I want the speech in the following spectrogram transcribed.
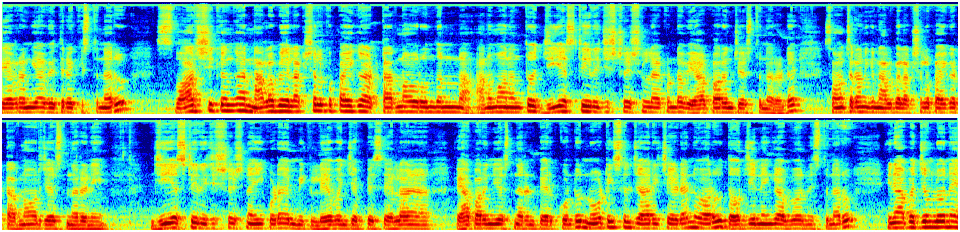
తీవ్రంగా వ్యతిరేకిస్తున్నారు. వార్షికంగా నలభై లక్షలకు పైగా టర్న్ ఓవర్ ఉందన్న అనుమానంతో జీఎస్టీ రిజిస్ట్రేషన్ లేకుండా వ్యాపారం చేస్తున్నారు. అంటే సంవత్సరానికి నలభై లక్షల పైగా టర్న్ ఓవర్ చేస్తున్నారని జీఎస్టీ రిజిస్ట్రేషన్ అయ్యి కూడా మీకు లేవని చెప్పేసి ఎలా వ్యాపారం చేస్తున్నారని పేర్కొంటూ నోటీసులు జారీ చేయడాన్ని వారు దౌర్జన్యంగా అభివర్ణిస్తున్నారు ఈ నేపథ్యంలోనే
